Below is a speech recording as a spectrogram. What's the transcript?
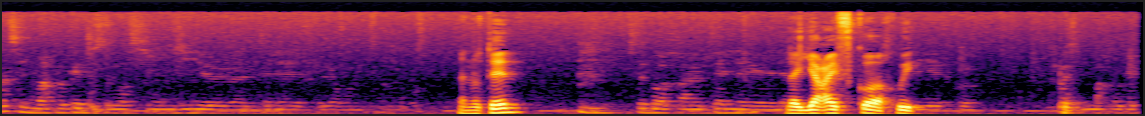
Pourquoi c'est une marque auquel justement si on dit euh, un hôtel est La Yaref Koach, oui. Pourquoi c'est une marque auquel?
